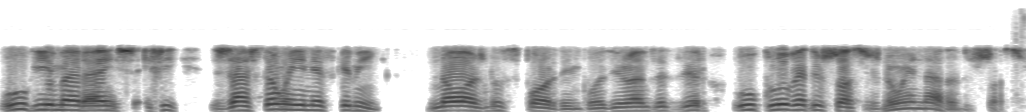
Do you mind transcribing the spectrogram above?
o Guimarães, enfim, já estão aí nesse caminho nós no Sporting continuamos a dizer o clube é dos sócios. Não é nada dos sócios.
